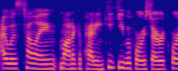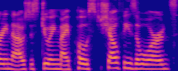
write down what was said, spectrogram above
I was telling Monica, Patty, and Kiki before we started recording that I was just doing my post Shelfies Awards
